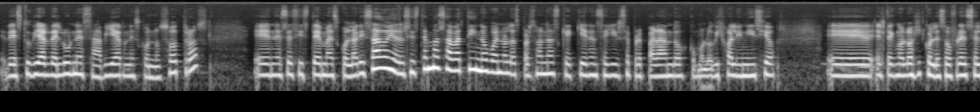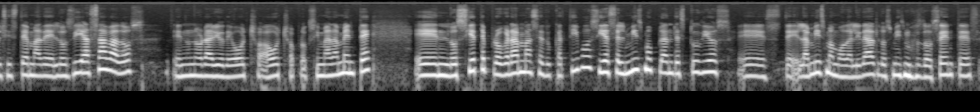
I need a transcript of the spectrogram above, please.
de estudiar de lunes a viernes con nosotros en ese sistema escolarizado y en el sistema sabatino, bueno, las personas que quieren seguirse preparando, como lo dijo al inicio, eh, el tecnológico les ofrece el sistema de los días sábados en un horario de 8 a 8 aproximadamente en los siete programas educativos y es el mismo plan de estudios, este, la misma modalidad, los mismos docentes,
